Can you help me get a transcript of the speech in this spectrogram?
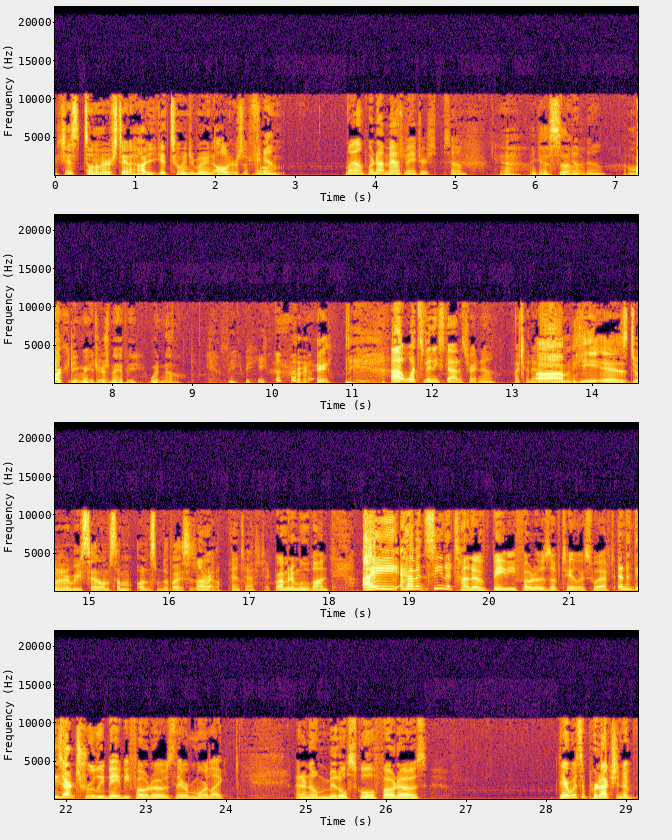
I just don't understand how you get two hundred million dollars I from. Well, we're not math majors, so Yeah, I guess so. we don't know. Marketing majors maybe would know, Maybe. right? uh, what's Vinny's status right now? If I could ask. um, he is doing a reset on some on some devices All right, right, now. fantastic. Well, I'm going to move on. I haven't seen a ton of baby photos of Taylor Swift, and these aren't truly baby photos. They're more like, I don't know, middle school photos. There was a production of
